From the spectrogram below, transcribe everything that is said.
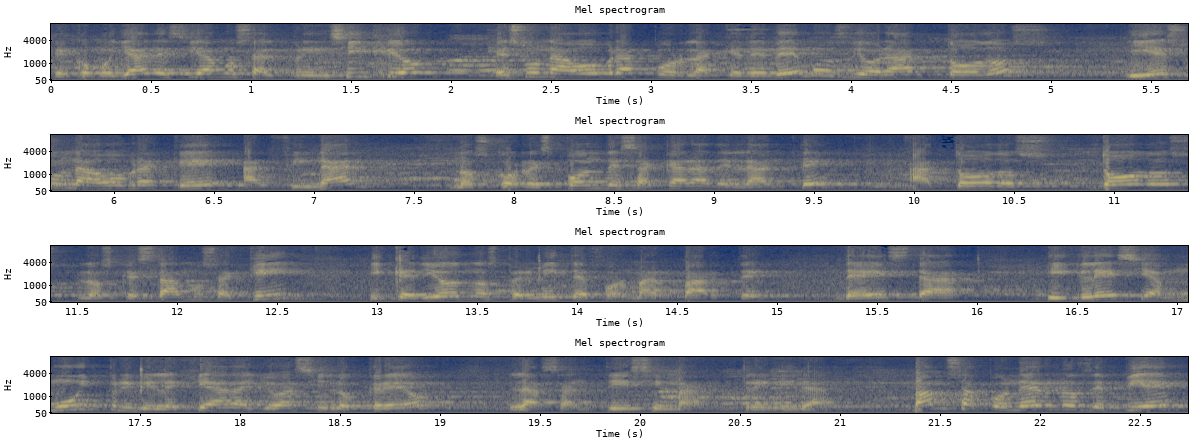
que como ya decíamos al principio, es una obra por la que debemos de orar todos y es una obra que al final nos corresponde sacar adelante a todos, todos los que estamos aquí y que Dios nos permite formar parte de esta iglesia muy privilegiada, yo así lo creo, la Santísima Trinidad. Vamos a ponernos de pie,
